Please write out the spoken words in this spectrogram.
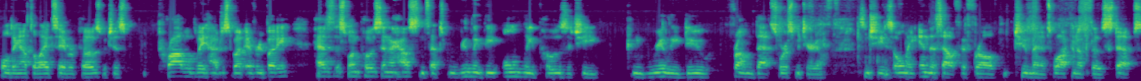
holding out the lightsaber pose, which is probably how just about everybody has this one pose in their house, since that's really the only pose that she can really do from that source material, since she's only in this outfit for all two minutes walking up those steps.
